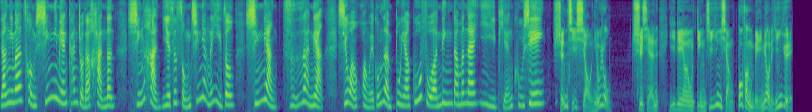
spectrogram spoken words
让你们从心里面感觉到寒冷。心寒也是送清凉的一种，心凉自然凉。希望环卫工人不要辜负领导们的一片苦心。神奇小牛肉。吃前一定要用顶级音响播放美妙的音乐，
